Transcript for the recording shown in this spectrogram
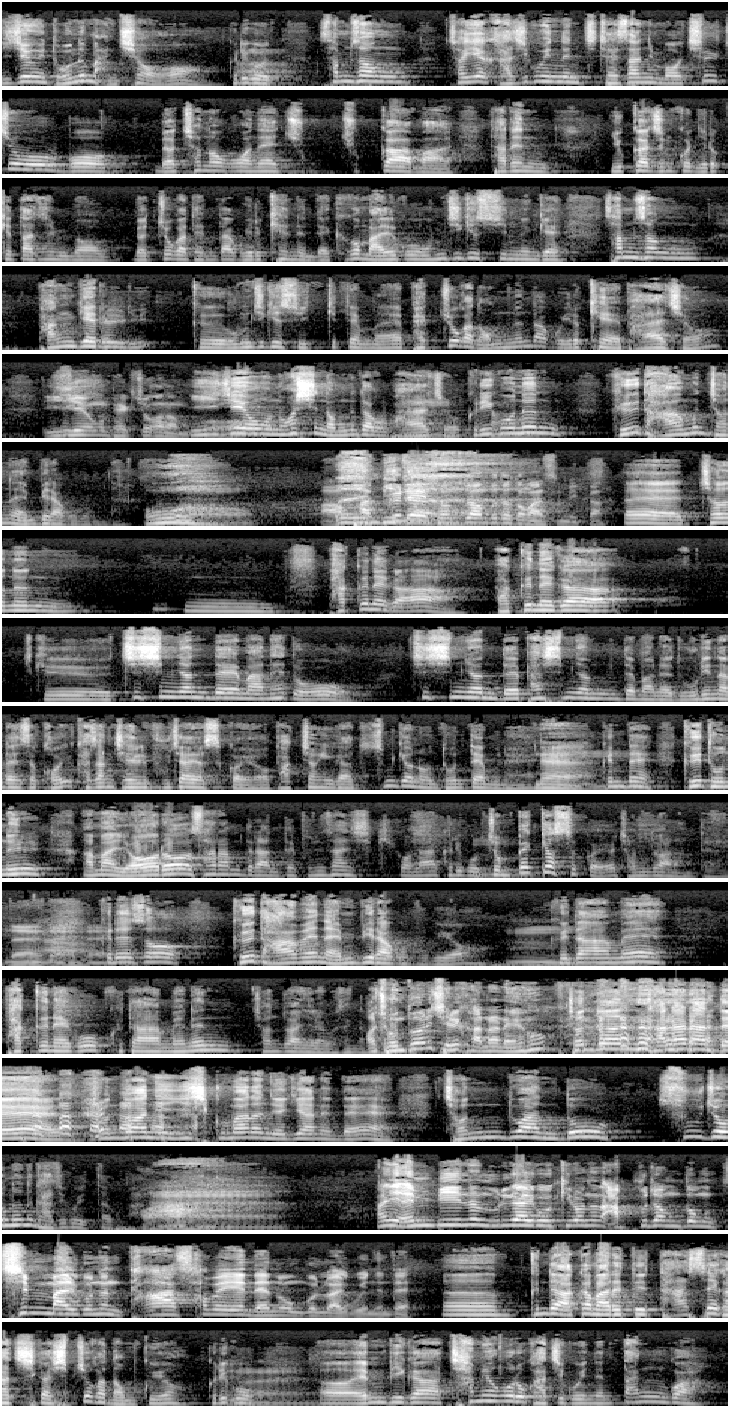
이재용이 돈은 많죠. 그리고 아. 삼성 자기가 가지고 있는 재산이 뭐 7조 뭐 몇천억 원의 주, 주가 막 다른 유가증권 이렇게 따지면 뭐 몇 조가 된다고 이렇게 했는데 그거 말고 움직일 수 있는 게 삼성 반개를 위- 그 움직일 수 있기 때문에 100조가 넘는다고 이렇게 봐야죠. 이재용은 100조가 넘고 이재용은 훨씬 넘는다고 봐야죠. 그리고는 그 다음은 저는 MB라고 봅니다. 어. 아, 박근혜 전두환보다 더 많습니까? 예, 저는 음, 박근혜가 박근혜가 그 70년대만 해도 70년대, 80년대만 해도 우리나라에서 거의 가장 제일 부자였을 거예요. 박정희가 숨겨놓은 돈 때문에. 네. 근데 그 돈을 아마 여러 사람들한테 분산시키거나 그리고 좀 뺏겼을 거예요. 전두환한테. 네, 네, 네. 그래서 그 다음엔 MB라고 보고요. 음. 그 다음에 박근혜고 그 다음에는 전두환이라고 생각합니다. 아, 전두환이 제일 가난해요? 전두환 가난한데 전두환이 29만 원 얘기하는데 전두환도 수조는 가지고 있다고 봐요. 아니 MB는 우리가 알고 있기로는 압구정동 집 말고는 다 사회에 내놓은 걸로 알고 있는데 어, 근데 아까 말했듯이 다스의 가치가 10조가 넘고요. 그리고 네. 어, MB가 차명으로 가지고 있는 땅과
